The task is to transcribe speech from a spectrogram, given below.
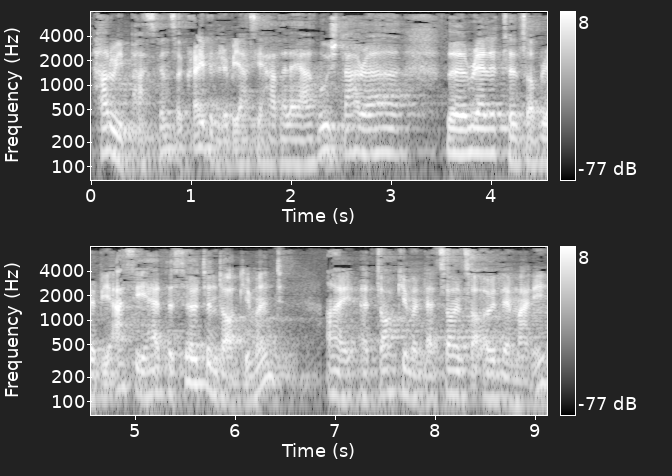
how do we paskin? So Craven Rabbi Asi Havaleahu the relatives of Rabbi Asi had the certain document, I, a document that so and so owed them money.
